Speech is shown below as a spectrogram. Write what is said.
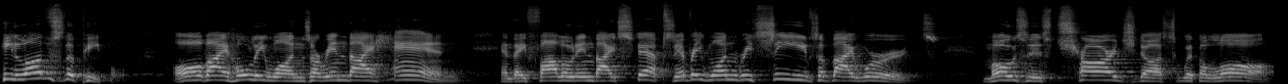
he loves the people. All thy holy ones are in thy hand and they followed in thy steps. Every one receives of thy words. Moses charged us with a law,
